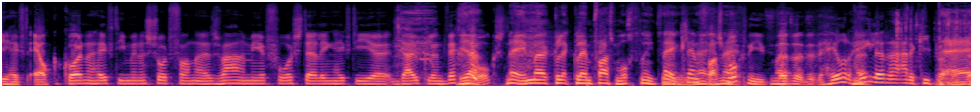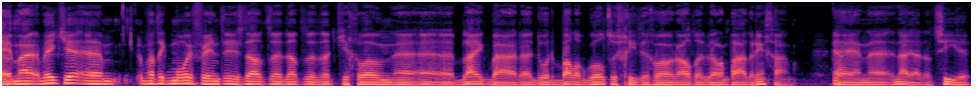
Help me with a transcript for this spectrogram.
Die heeft elke corner heeft hij met een soort van eh zwanemeer voorstelling heeft hij eh, duikelend Ja. weggebokst. Nee, maar kle- klem vast mocht het niet. Nee, Eh, klem vast nee. mocht niet. Maar- dat, dat, heel, Nee. hele rare keeper. Nee, dat. maar weet je, ehm, wat ik mooi vind is dat, eh, dat, dat je gewoon eh, eh, blijkbaar eh, door de bal op goal te schieten gewoon altijd wel een paar erin gaan. Ja. En eh, nou ja, dat zie je.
